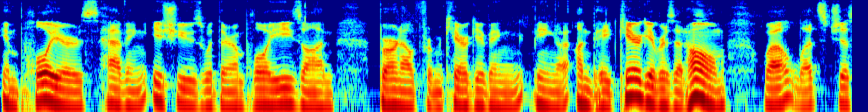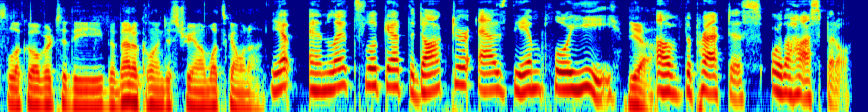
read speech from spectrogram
employers having issues with their employees on burnout from caregiving, being uh, unpaid caregivers at home. Well, let's just look over to the, the medical industry on what's going on. Yep. And let's look at the doctor as the employee Yeah. of the practice or the hospital.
